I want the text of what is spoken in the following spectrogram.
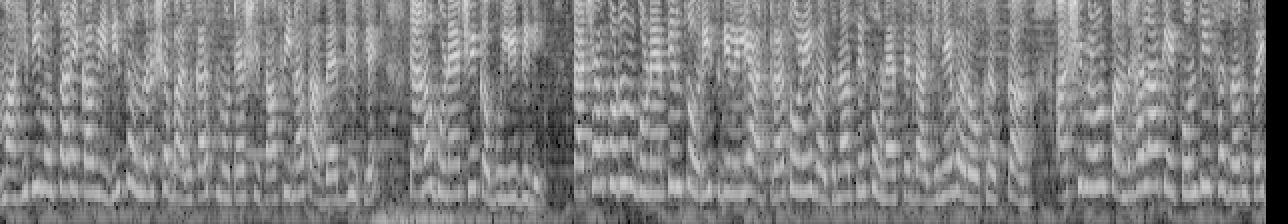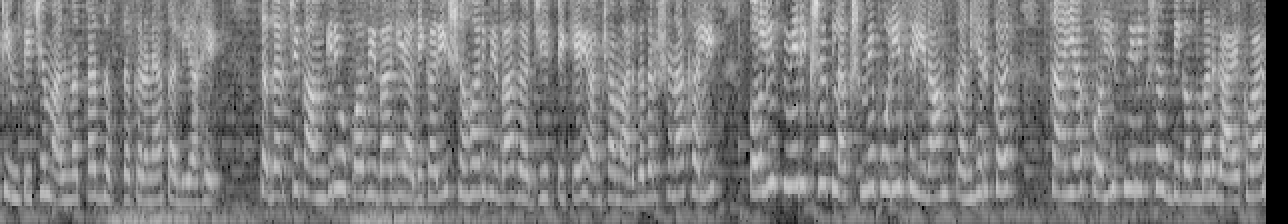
माहितीनुसार एका विधी संघर्ष बालकास मोठ्या शिताफीनं ताब्यात घेतले. त्यानं गुन्ह्याची कबुली दिली. त्याच्याकडून गुन्ह्यातील चोरीस गेलेले अठरा तोळे वजनाचे सोन्याचे दागिने व रोख रक्कम अशी मिळून पंधरा लाख एकोणतीस हजार रुपये किमतीची मालमत्ता जप्त करण्यात आली आहे. सदरची कामगिरी उपविभागीय अधिकारी शहर विभाग अजित टिके यांच्या मार्गदर्शनाखाली पोलीस निरीक्षक लक्ष्मीपुरी श्रीराम कन्हेरकर सहाय्यक पोलीस निरीक्षक Digambar Gaikwad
